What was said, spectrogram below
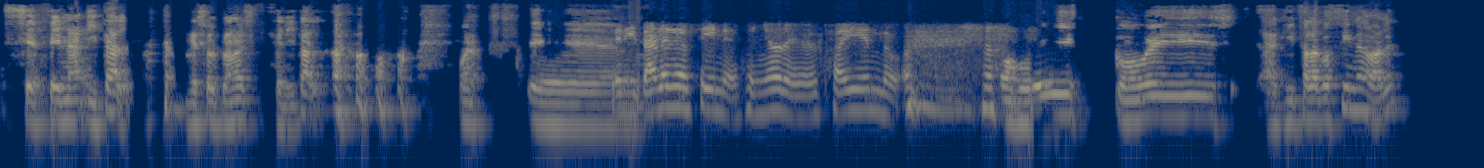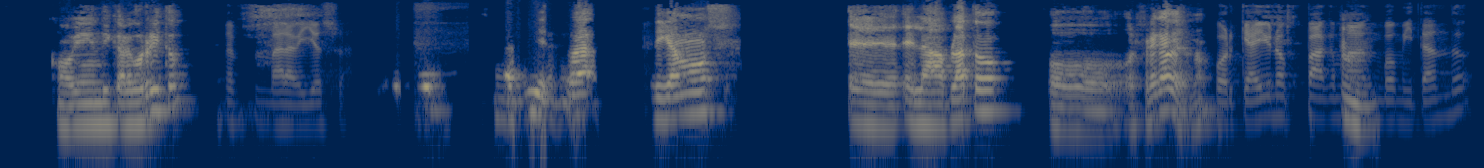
se cena y tal. Por eso el plano es cenital. bueno, eh, Genitales del cine, señores, está yendo. como veis, como veis, aquí está la cocina, ¿vale? Como bien indica el gorrito. Maravilloso. Aquí está, digamos, eh, el lavaplato o, o el fregadero, ¿no? Porque hay unos Pac-Man Mm. vomitando.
